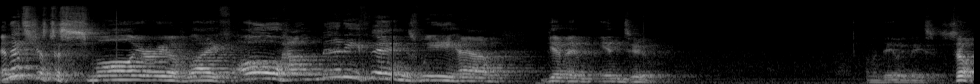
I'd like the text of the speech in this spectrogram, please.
And that's just a small area of life. Oh, how many things we have given into on a daily basis. So,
